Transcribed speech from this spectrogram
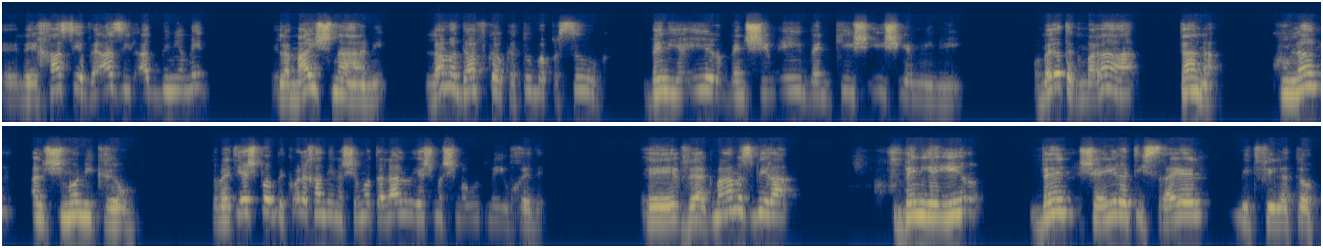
ליחסיה ואזיל עד בנימין. אלא מה ישנעני? למה דווקא כתוב בפסוק בן יאיר, בן שמעי, בן קיש, איש ימיני? אומרת הגמרא, תנא, כולן על שמו נקראו. זאת אומרת, יש פה, בכל אחד מן השמות הללו יש משמעות מיוחדת. אה, והגמרא מסבירה, בן יאיר, בן שהאיר את ישראל בתפילתו,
